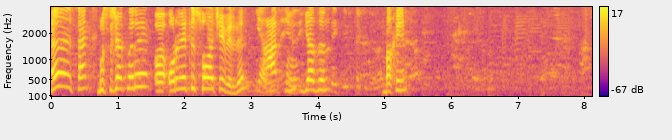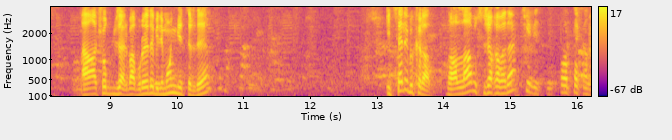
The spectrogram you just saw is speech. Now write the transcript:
He sen bu sıcakları o, oraleti soğuğa çevirdin. Ha, Yazın. Bakayım. Aa çok güzel. Bak buraya da bir limon getirdi. İçsene bir kral. Vallahi bu sıcak havada. Kivisi, portakalı.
